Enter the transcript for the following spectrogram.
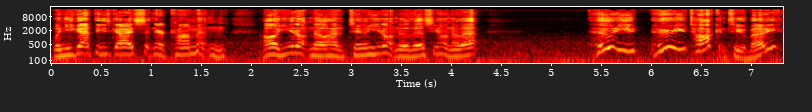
when you got these guys sitting there commenting, "Oh, you don't know how to tune. You don't know this. You don't know that." Who do you who are you talking to, buddy?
